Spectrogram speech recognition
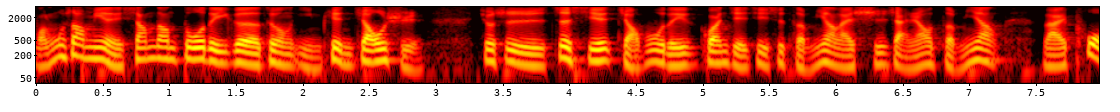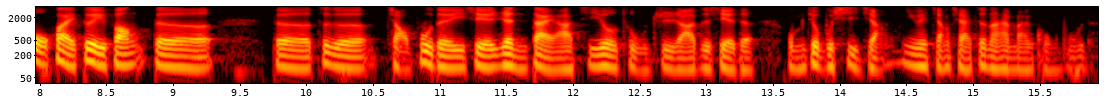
网络上面相当多的一个这种影片教学，就是这些脚部的一个关节技是怎么样来施展，然后怎么样来破坏对方的。的这个脚部的一些韧带啊、肌肉组织啊这些的，我们就不细讲，因为讲起来真的还蛮恐怖的。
